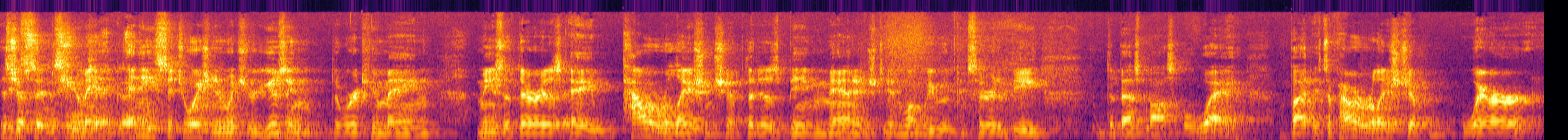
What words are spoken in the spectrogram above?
it's it just that humane. Any situation in which you're using the word humane means that there is a power relationship that is being managed in what we would consider to be the best possible way. But it's a power relationship where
